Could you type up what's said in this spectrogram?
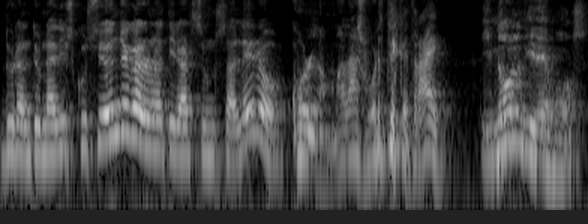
Durante una discusión llegaron a tirarse un salero. Con la mala suerte que trae. Y no olvidemos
